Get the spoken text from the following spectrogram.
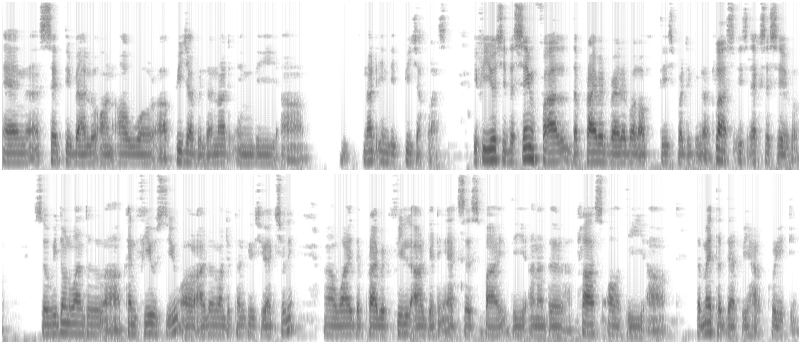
and set the value on our pizza builder not in the not in the pizza class if you use the same file the private variable of this particular class is accessible. So we don't want to confuse you or I don't want to confuse you actually why the private field are getting accessed by the another class or the the method that we have created.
